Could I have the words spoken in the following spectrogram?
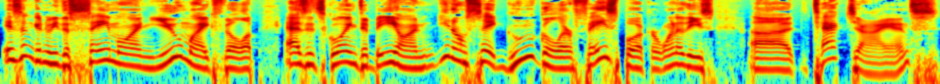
isn't going to be the same on you, Mike Phillip, as it's going to be on, you know, say Google or Facebook or one of these uh, tech giants.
